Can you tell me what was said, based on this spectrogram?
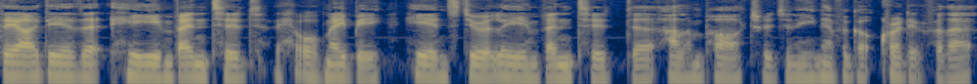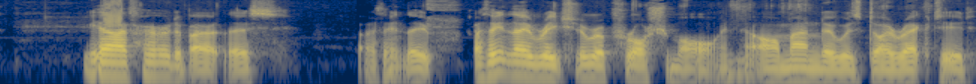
The idea that he invented, or maybe he and Stewart Lee invented uh, Alan Partridge, and he never got credit for that. Yeah, I've heard about this. I think they, I think they reached a rapprochement in that Armando was directed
